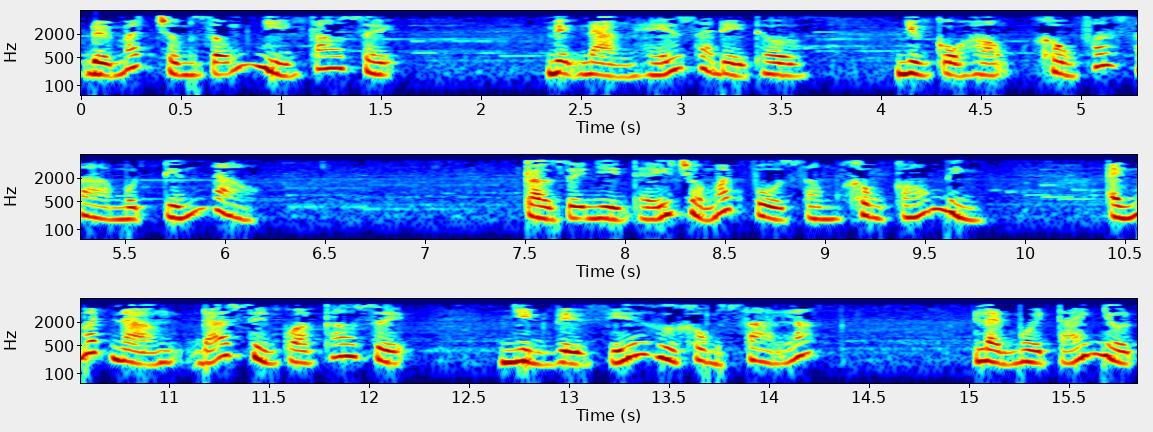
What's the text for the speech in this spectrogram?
đôi mắt trống rỗng nhìn cao dậy. Miệng nàng hé ra để thờ, nhưng cổ họng không phát ra một tiếng nào. Cao dậy nhìn thấy trong mắt vô song không có mình. Ánh mắt nàng đã xuyên qua Cao dậy, nhìn về phía hư không xa lắc. Làn môi tái nhợt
